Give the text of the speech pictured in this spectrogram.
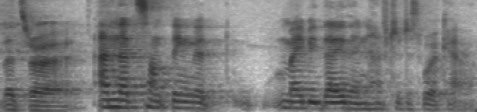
that's right. And that's something that maybe they then have to just work out.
